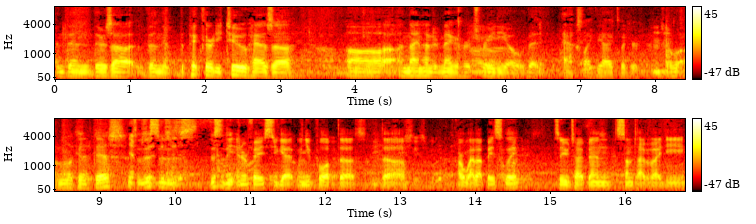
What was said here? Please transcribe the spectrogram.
And then there's a then the, the PIC 32 has a uh, a 900 megahertz radio that acts like the iClicker. So I'm looking at this. Yeah, So this is this is the interface you get when you pull up the the our web app basically. So you type in some type of ID,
